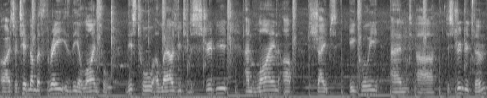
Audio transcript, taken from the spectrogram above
Alright, so tip number three is the align tool. This tool allows you to distribute and line up shapes equally and uh, distribute them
